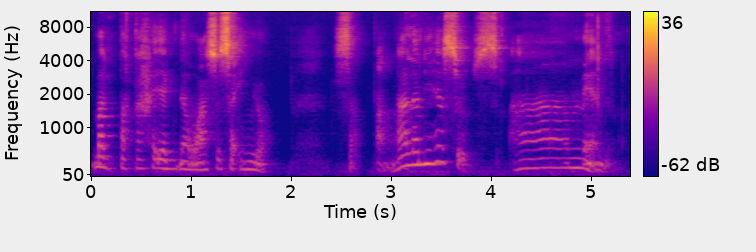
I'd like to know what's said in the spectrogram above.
Magpakahayag nawa siya sa inyo. Sa pangalan ni Jesus. Amen.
